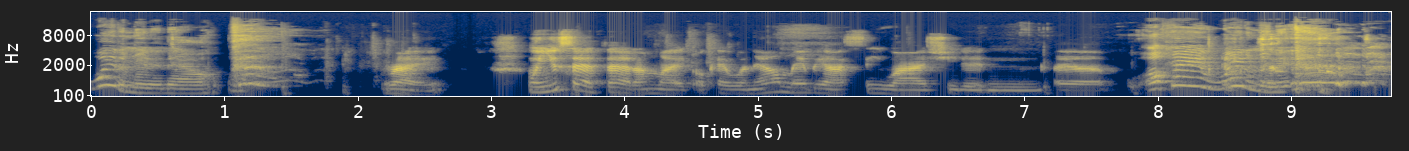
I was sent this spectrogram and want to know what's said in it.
Wait a minute now. right. When you said that, I'm like, okay, well now maybe I see why she didn't. Uh... Okay, wait a minute.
